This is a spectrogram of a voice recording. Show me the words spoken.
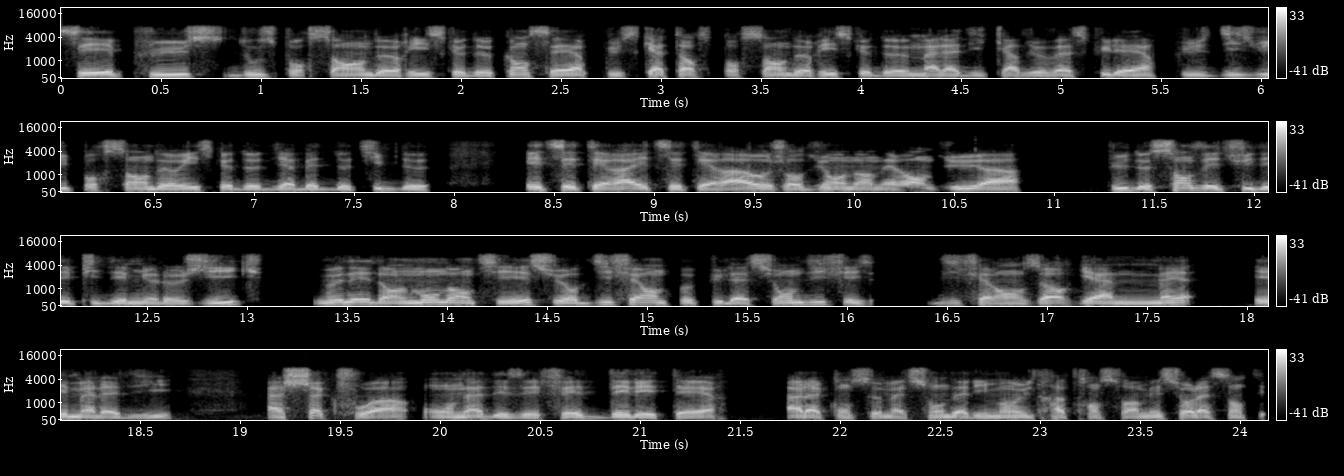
c'est plus 12% de risque de cancer, plus 14% de risque de maladie cardiovasculaire, plus 18% de risque de diabète de type 2, etc.. Aujourd'hui, on en est rendu à plus de 100 études épidémiologiques menées dans le monde entier sur différentes populations, différents organes et maladies. À chaque fois, on a des effets délétères à la consommation d'aliments ultra transformés sur la santé.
